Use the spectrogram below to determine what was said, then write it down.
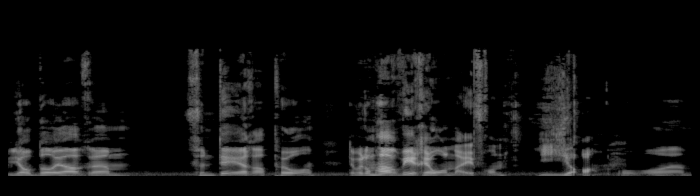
Jag börjar ehm, fundera på, det var de här vi rånade ifrån. Ja, Och ehm,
